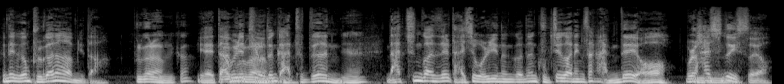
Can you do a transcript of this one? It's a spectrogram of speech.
근데 그건 불가능합니다. 불가능합니까? 예, WTO든 불가능합니까? 같으든 예. 낮춘 관세를 다시 올리는 거는 국제 관행상 안 돼요. 물론 할 수도 있어요.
